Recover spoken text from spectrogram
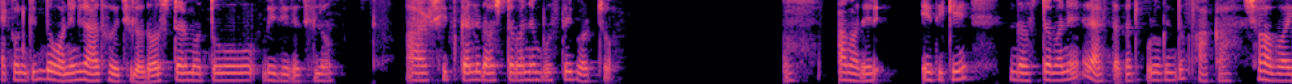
এখন কিন্তু অনেক রাত হয়েছিল, দশটার মতো বেজে গেছিল। আর শীতকালে দশটা মানে বুঝতেই পারছ। আমাদের এদিকে দশটা মানে রাস্তাঘাট পুরো কিন্তু ফাঁকা, সবাই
